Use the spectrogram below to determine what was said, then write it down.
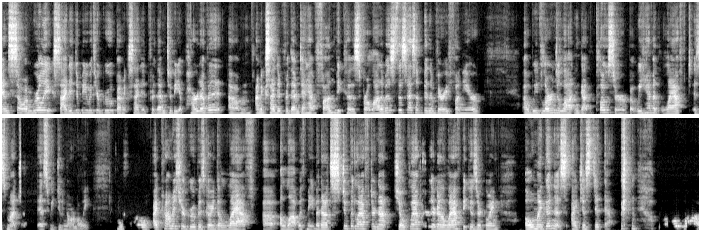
and so I'm really excited to be with your group. I'm excited for them to be a part of it. Um, I'm excited for them to have fun because for a lot of us, this hasn't been a very fun year. Uh, we've learned a lot and gotten closer, but we haven't laughed as much as we do normally. So I promise your group is going to laugh uh, a lot with me, but not stupid laughter, not joke laughter. They're going to laugh because they're going, oh my goodness, I just did that. oh, wow,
